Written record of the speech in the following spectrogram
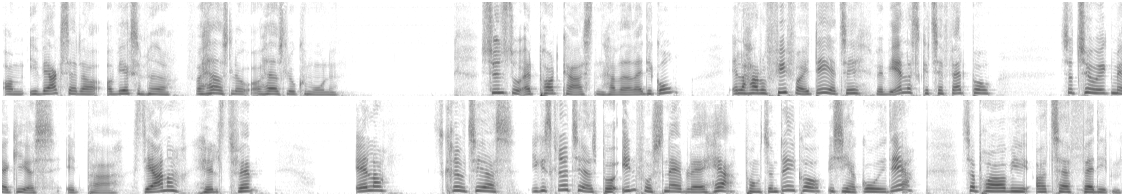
om iværksættere og virksomheder for Haderslev og Haderslev Kommune. Synes du, at podcasten har været rigtig god? Eller har du fif og idéer til, hvad vi ellers skal tage fat på? Så tøv ikke med at give os et par stjerner, helst fem. Eller skriv til os. I kan skrive til os på infosnablager.dk, hvis I har gode idéer. Så prøver vi at tage fat i dem.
